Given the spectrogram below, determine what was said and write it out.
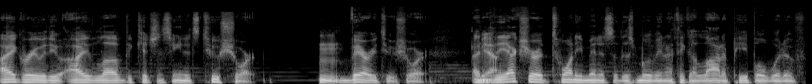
I agree with you. I love the kitchen scene. It's too short, hmm. very too short. And yeah. the extra 20 minutes of this movie, and I think a lot of people would have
